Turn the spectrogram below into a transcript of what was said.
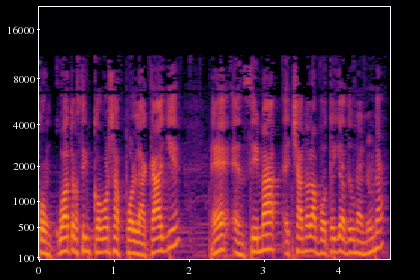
con cuatro o cinco bolsas por la calle, ¿eh? encima echando las botellas de una en una.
